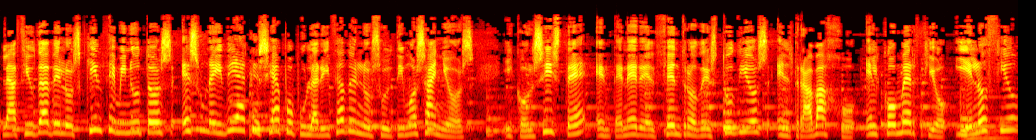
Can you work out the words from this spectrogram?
La ciudad de los 15 minutos es una idea que se ha popularizado en los últimos años y consiste en tener el centro de estudios, el trabajo, el comercio y el ocio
